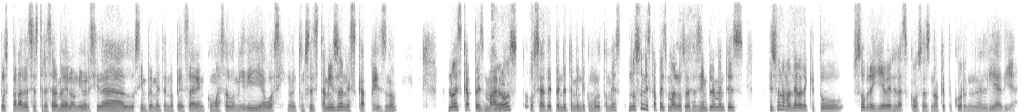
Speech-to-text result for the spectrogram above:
pues para desestresarme de la universidad o simplemente no pensar en cómo ha estado mi día o así, ¿no? Entonces también son escapes, ¿no? No escapes malos, o sea, depende también de cómo lo tomes. No son escapes malos, o sea, simplemente es, es una manera de que tú sobrelleves las cosas, ¿no? Que te ocurren en el día a día.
